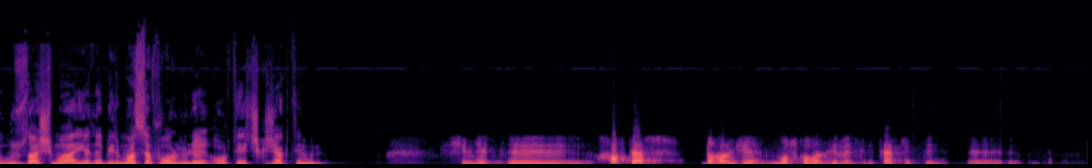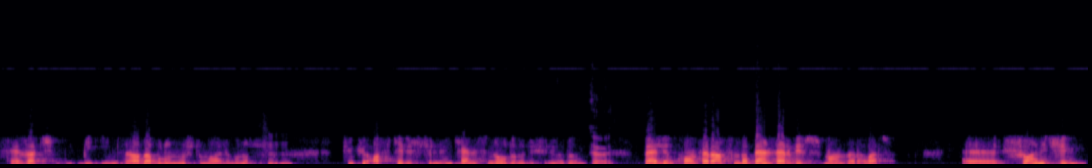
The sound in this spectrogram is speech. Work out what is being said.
uzlaşma ya da bir masa formülü ortaya çıkacak değil mi? Şimdi e, Hafter daha önce Moskova zirvesini terk etti. E, Serraç bir imzada bulunmuştu malumunuz. Çünkü askeri üstünlüğün kendisinde olduğunu düşünüyordu. Evet. Berlin konferansında benzer bir manzara var. Ee, şu an için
